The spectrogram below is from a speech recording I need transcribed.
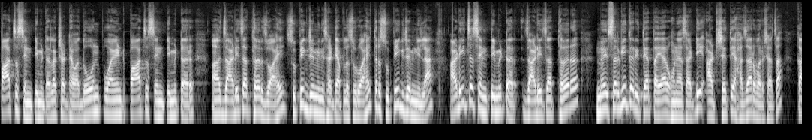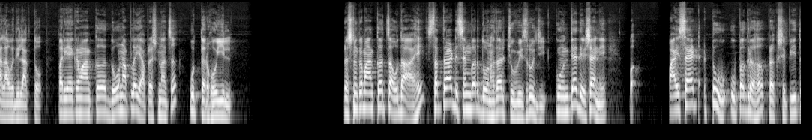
पाच सेंटीमीटर लक्षात ठेवा दोन पॉईंट पाच सेंटीमीटर जाडीचा थर जो आहे सुपीक जमिनीसाठी आपलं सुरू आहे. तर सुपीक जमिनीला अडीच सेंटीमीटर जाडीचा थर नैसर्गिकरित्या तयार होण्यासाठी आठशे ते हजार वर्षाचा कालावधी लागतो. पर्याय क्रमांक दोन आपलं या प्रश्नाचं उत्तर होईल. प्रश्न क्रमांक चौदा आहे. सतरा डिसेंबर दोन हजार चोवीस रोजी कोणत्या देशाने पायसॅट टू उपग्रह प्रक्षेपित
